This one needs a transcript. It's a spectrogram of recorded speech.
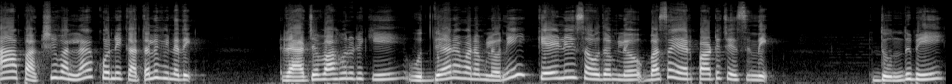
ఆ పక్షి వల్ల కొన్ని కథలు వినది. రాజవాహనుడికి ఉద్యానవనంలోని కేళీ సౌధంలో బస ఏర్పాటు చేసింది. దుందుబి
